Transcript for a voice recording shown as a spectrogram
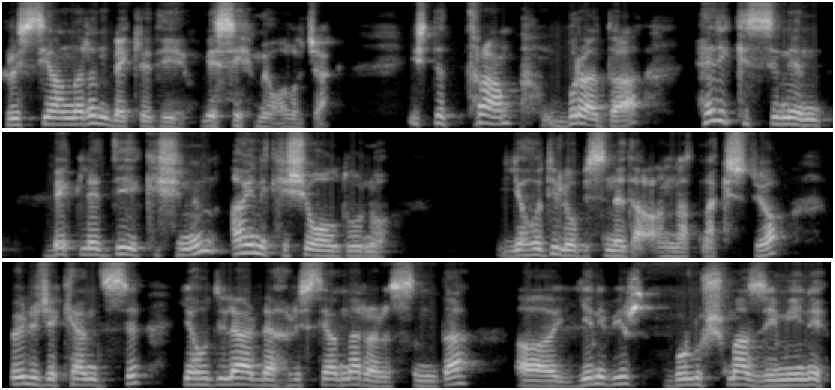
Hristiyanların beklediği Mesih mi olacak? İşte Trump burada her ikisinin beklediği kişinin aynı kişi olduğunu Yahudi lobisine de anlatmak istiyor. Böylece kendisi Yahudilerle Hristiyanlar arasında yeni bir buluşma zemini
